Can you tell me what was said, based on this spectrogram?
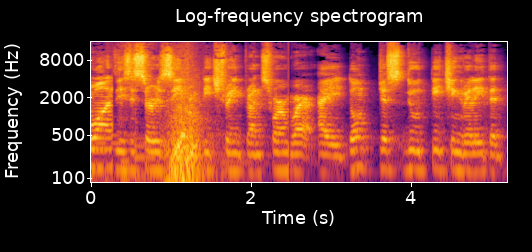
Everyone, this is Sir Z from Teach Train Transform where I don't just do teaching related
